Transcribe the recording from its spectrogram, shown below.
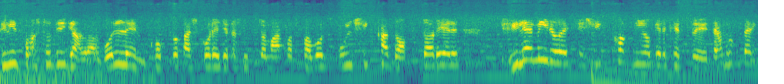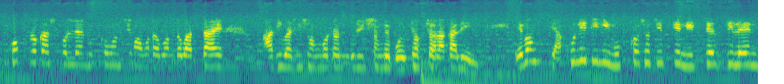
তিনি স্পষ্টতই বললেন, ক্ষোভ প্রকাশ করে যেটা সূত্র মারফত খবর, স্কুল শিক্ষা দপ্তরের ঢিলেমি রয়েছে শিক্ষক নিয়োগের ক্ষেত্রে। তেমনটাই ক্ষোভ প্রকাশ করলেন মুখ্যমন্ত্রী মমতা বন্দ্যোপাধ্যায় আদিবাসী সংগঠনগুলির সঙ্গে বৈঠক চলাকালীন। এবং যখনই তিনি মুখ্য সচিবকে নির্দেশ দিলেন,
